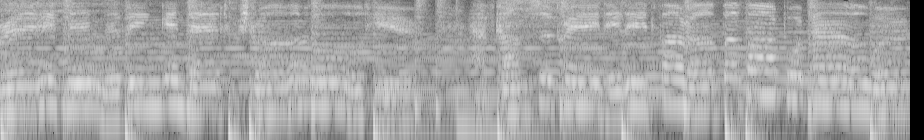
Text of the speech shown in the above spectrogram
Men living and dead who struggled here have consecrated it far above our poor power.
